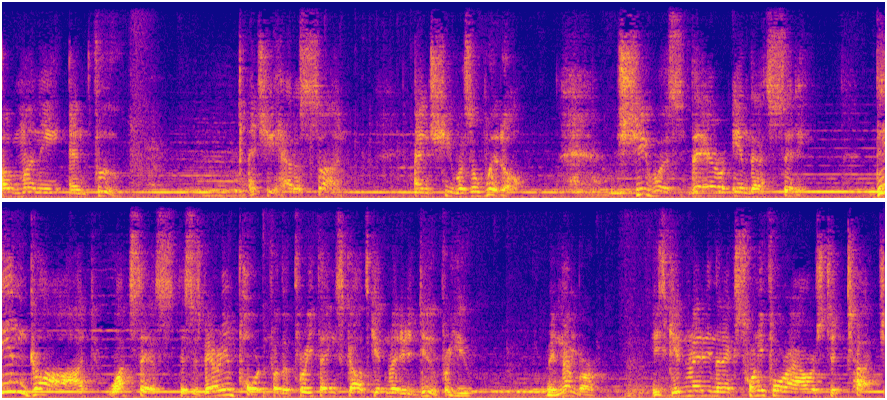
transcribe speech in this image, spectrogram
of money and food. And she had a son, and she was a widow. She was there in that city. Then God, watch this, this is very important for the three things God's getting ready to do for you. Remember, He's getting ready in the next 24 hours to touch,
